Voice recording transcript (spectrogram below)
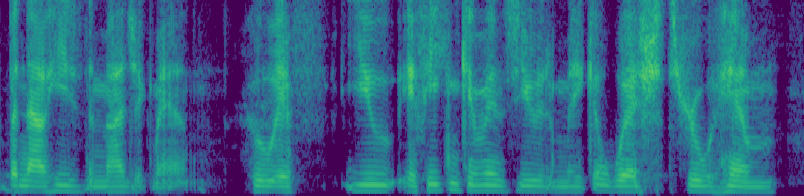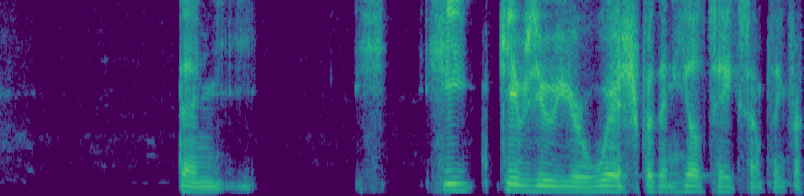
but now he's the magic man who if you if he can convince you to make a wish through him then he, he gives you your wish but then he'll take something from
